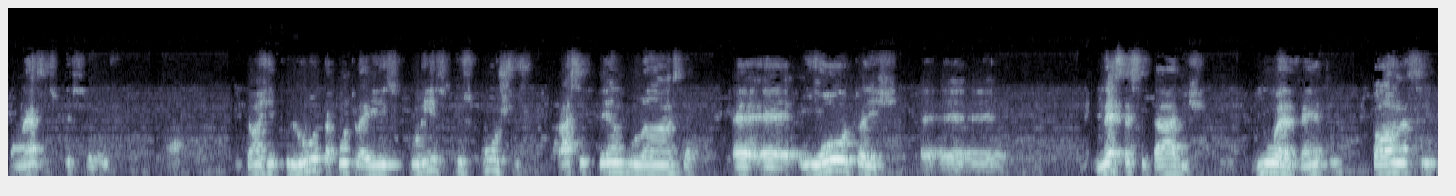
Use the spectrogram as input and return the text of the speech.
São essas pessoas. Então a gente luta contra isso, por isso que os custos para se ter ambulância é, é, e outras é, é necessidades no evento torna-se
